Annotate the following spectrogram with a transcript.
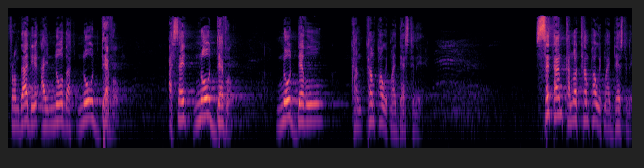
From that day, I know that no devil, I said, no devil, no devil can tamper with my destiny. Satan cannot tamper with my destiny.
